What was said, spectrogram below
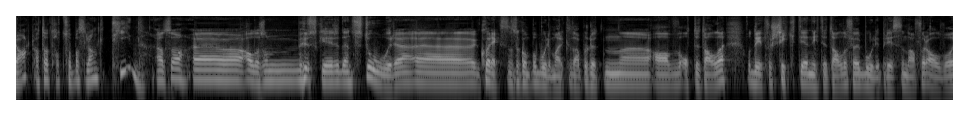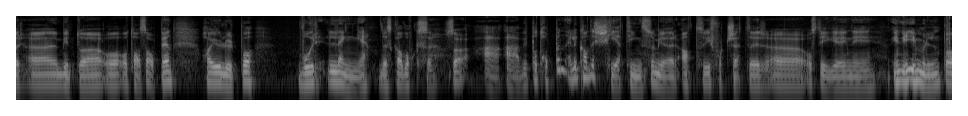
rart at det har tatt såpass lang tid? Altså, alle som husker den store korreksen som kom på boligmarkedet på slutten av 80-tallet, og det litt forsiktige 90-tallet før boligprisen da for alvor eh, begynte å, å, ta seg opp igjen, har jo lurt på hvor lenge det skal vokse. Så er vi på toppen, eller kan det skje ting som gjør at vi fortsetter eh, å stige inn i, inn i himmelen på,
